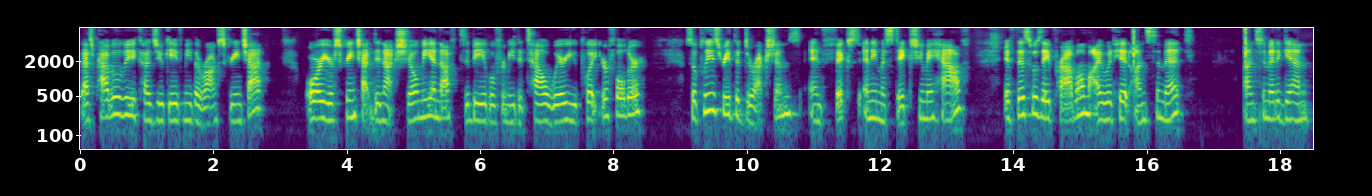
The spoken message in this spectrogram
That's probably because you gave me the wrong screenshot or your screenshot did not show me enough to be able for me to tell where you put your folder. So please read the directions and fix any mistakes you may have. If this was a problem, I would hit unsubmit, unsubmit again,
